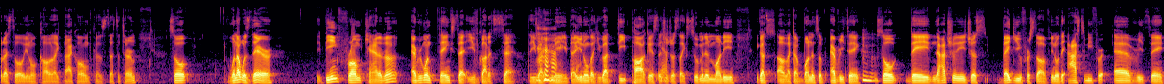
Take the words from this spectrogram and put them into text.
But I still, you know, call it like back home because that's the term. So when I was there, being from Canada, everyone thinks that you've got it set, that you got it made, that you know, like you got deep pockets, that Yeah. you're just like swimming in money, you got uh, like abundance of everything. Mm-hmm. So they naturally just beg you for stuff. You know, they ask me for everything.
